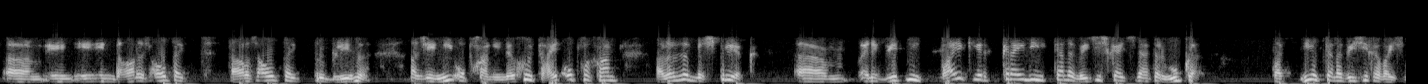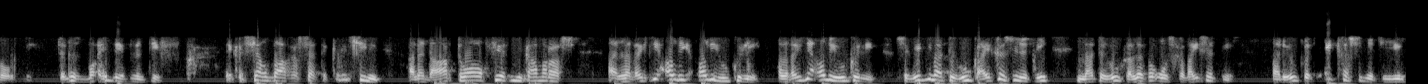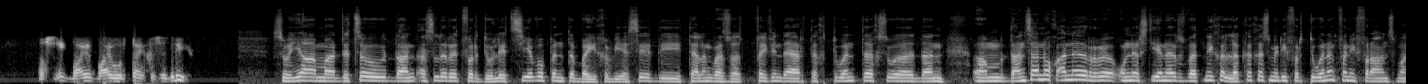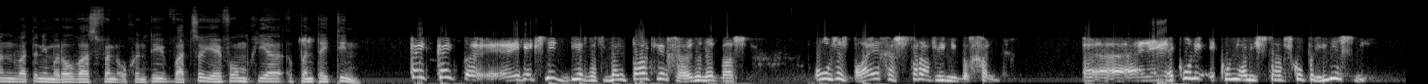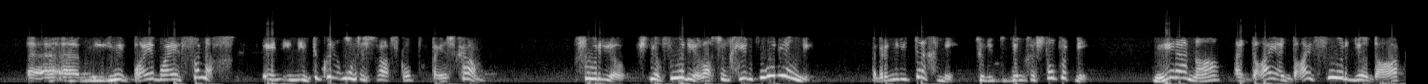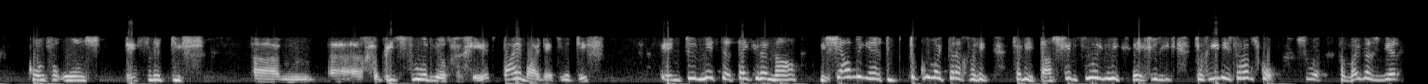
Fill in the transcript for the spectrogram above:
Ehm um, en, en en daar is altyd daar is altyd probleme as jy nie opgaan nie. Nou goed, hy het opgegaan hulle het dit bespreek. Ehm um, en ek weet nie baie keer kry die televisieskeieregter hoeke wat nie op televisie gewys word nie. Dit is baie definitief. Ek het self daar gesit, ek kan sien hulle daar 12, 14 kameras. Hulle wys nie al die al die hoeke nie. Hulle wys nie al die hoeke nie. Sy weet nie wat 'n hoek hy gesien het nie en wat 'n hoek hulle vir ons gewys het nie. Maar die hoek wat ek gesien het hier, was ek baie baie oortuig gesê 3. So ja, maar dit sou dan as hulle dit verdoel het 7 punte by gewees het. Die telling was was 35-20, so dan ehm um, dan is daar nog ander ondersteuners wat nie gelukkig is met die vertoning van die Fransman wat in die middel was vanoggend nie. Wat sou jy vir hom gee 'n punt uit 10? Kyk, kyk, eh, ek ek's net weer wat by 'n paar keer gehou en dit was ons is baie gestraf hier in die begin. Uh en ek kon nie ek kon nie al die strafskoppe lees nie. Uh uh jy weet baie baie vinnig. En en, en toe kon ons 'n strafskop by 'n skram. Voordeel, speel voordeel, as ons geen voordeel nie. Dit bring nie terug nie, so die ding gestop het nie. Meer daarna, uit daai uit daai voordeel daar kon vir ons definitief ehm um, 'n uh, gebiedsvoordeel gegee het, baie baie definitief. En toe net 'n tyd daarna, dieselfde ding, toe kom hy terug vir die vir die tas geen voordeel nie. Hy gee toe gee die strafskop. So vir my was weer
